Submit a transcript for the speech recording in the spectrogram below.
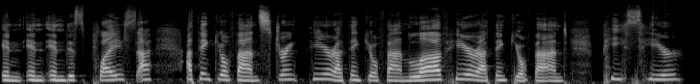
in, in, in this place. I, I think you'll find strength here. I think you'll find love here. I think you'll find peace here.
